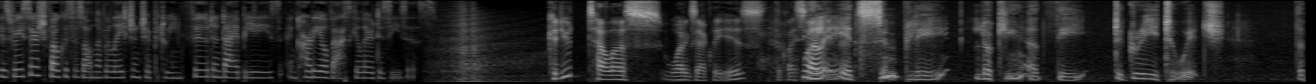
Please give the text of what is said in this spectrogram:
His research focuses on the relationship between food and diabetes and cardiovascular diseases. Could you tell us what exactly is the glycemic well, index? Well, it's simply looking at the degree to which the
